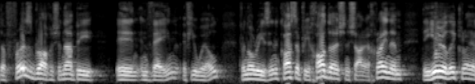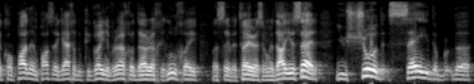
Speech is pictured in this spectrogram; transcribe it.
the first bracha should not be in, in vain, if you will, for no reason. Kosa pri chodesh and shar echreinim, the year likroya kol panim, pasa gechad ukigoyin v'recha derech iluchay, v'teiras. And Gedalia said, you should say the, the,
